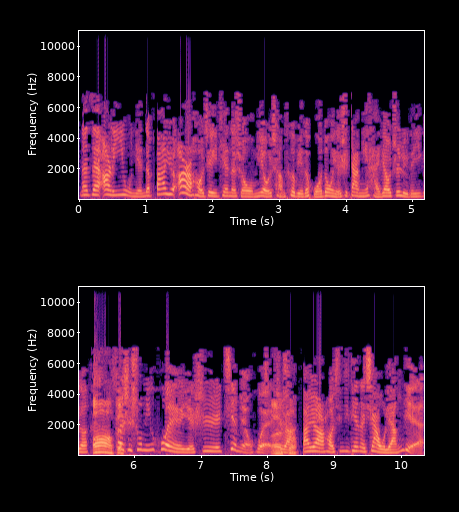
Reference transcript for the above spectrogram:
那在二零一五年的八月二号这一天的时候，我们有一场特别的活动，也是大明海钓之旅的一个啊，算是说明会，也是见面会，呃、是吧？八月二号星期天的下午两点，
